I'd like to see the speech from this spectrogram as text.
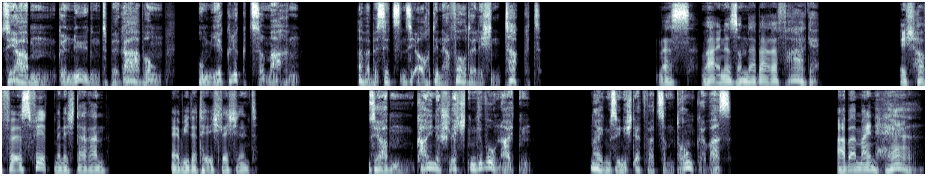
Sie haben genügend Begabung, um Ihr Glück zu machen, aber besitzen Sie auch den erforderlichen Takt? Das war eine sonderbare Frage. Ich hoffe, es fehlt mir nicht daran, erwiderte ich lächelnd. Sie haben keine schlechten Gewohnheiten. Neigen Sie nicht etwa zum Trunke, was? Aber mein Herr,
